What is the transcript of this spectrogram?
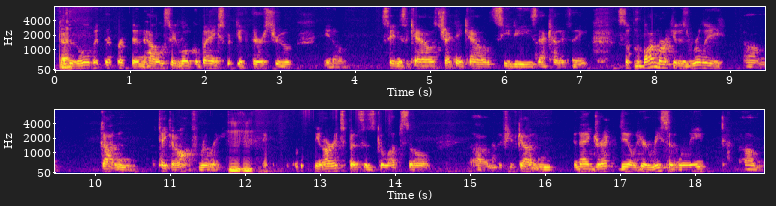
Okay. It's a little bit different than how say local banks would get theirs through, you know, savings accounts, checking accounts, CDs, that kind of thing. So the bond market has really um, gotten taken off. Really, Mm-hmm. you know, our expenses go up. So um, if you've gotten an ag direct deal here recently, um,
